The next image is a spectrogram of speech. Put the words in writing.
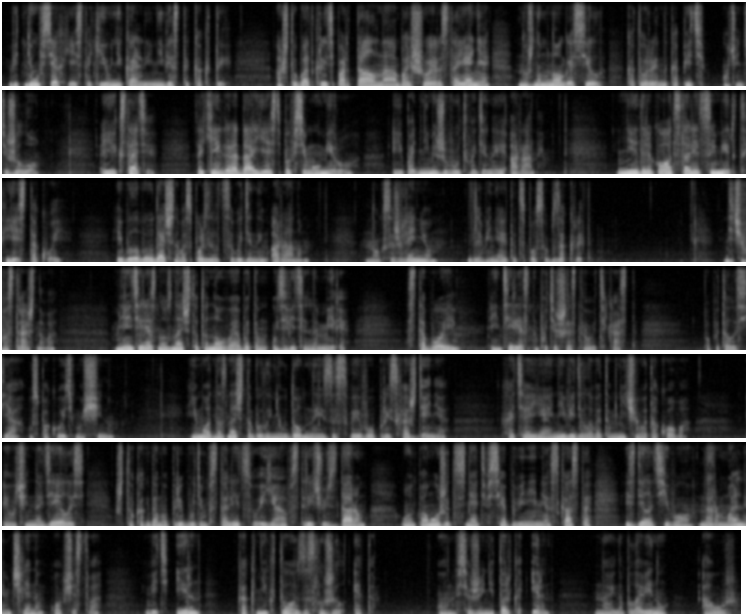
Ведь не у всех есть такие уникальные невесты, как ты. А чтобы открыть портал на большое расстояние, нужно много сил, которые накопить очень тяжело. И, кстати, такие города есть по всему миру, и под ними живут водяные араны. Недалеко от столицы Мирт есть такой, и было бы удачно воспользоваться водяным араном. Но, к сожалению, для меня этот способ закрыт. Ничего страшного. Мне интересно узнать что-то новое об этом удивительном мире. С тобой интересно путешествовать, Каст. Попыталась я успокоить мужчину. Ему однозначно было неудобно из-за своего происхождения, хотя я не видела в этом ничего такого. И очень надеялась, что когда мы прибудем в столицу, и я встречусь с Даром, он поможет снять все обвинения с Каста и сделать его нормальным членом общества. Ведь Ирн, как никто, заслужил это. Он все же не только Ирн, но и наполовину Аур.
